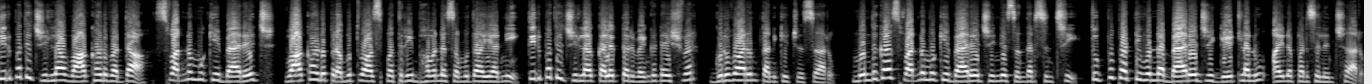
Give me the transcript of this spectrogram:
తిరుపతి జిల్లా వాకాడు వద్ద స్వర్ణముఖి బ్యారేజ్ వాకాడు ప్రభుత్వ ఆసుపత్రి భవన సముదాయాన్ని తిరుపతి జిల్లా కలెక్టర్ వెంకటేశ్వర్ గురువారం తనిఖీ చేశారు. ముందుగా స్వర్ణముఖి బ్యారేజీని సందర్శించి తుప్పుపట్టి ఉన్న బ్యారేజీ గేట్లను ఆయన పరిశీలించారు.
